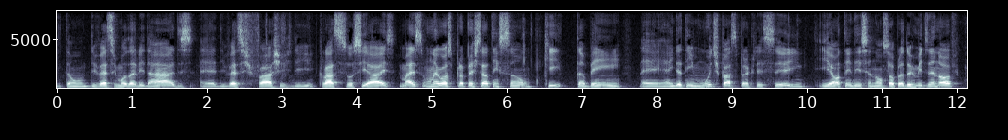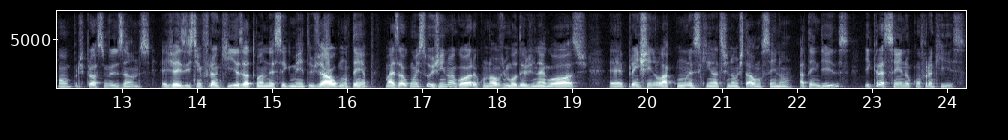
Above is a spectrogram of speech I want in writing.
Então, diversas modalidades, é, diversas faixas de classes sociais, mas um negócio para prestar atenção que também é, ainda tem muito espaço para crescer e, é uma tendência não só para 2019, como para os próximos anos. É, já existem franquias atuando nesse segmento já há algum tempo, mas algumas surgindo agora com novos modelos de negócios, é, preenchendo lacunas que antes não estavam sendo atendidas e crescendo com franquias.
